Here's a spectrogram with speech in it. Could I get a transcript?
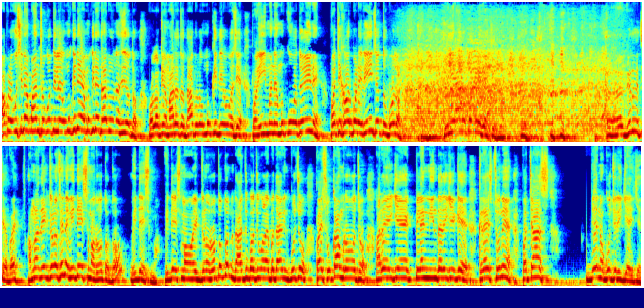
આપણે ઉછીના પાંચસો ગોતી લેવો, મૂકી દે મૂકી દે, ધાબળો નથી જોતો. ઓલો કે, મારે તો ધાબળો મૂકી દેવો છે, પણ એ મને મૂકવો જોઈએ ને. પછી ખબર પડી રીંચ હતું, બોલો. પકડી રાખ્યું ગુરુ છે ભાઈ. હમણાં એક જણો છે ને વિદેશમાં રોતો હતો. વિદેશમાં. વિદેશમાં એક જણો રોતો હતો ને આજુબાજુ વાળા બધા આવીને પૂછ્યું ભાઈ શું કામ રહો છો? અરે કે પ્લેનની અંદર કે ક્રેશ થયું ને પચાસ બેનો ગુજરી ગયા કે.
